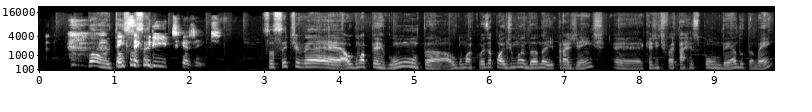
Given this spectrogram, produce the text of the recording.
Bom, então Tem que ser você... crítica, gente. Se você tiver alguma pergunta, alguma coisa, pode ir mandando aí pra gente, é, que a gente vai estar tá respondendo também.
